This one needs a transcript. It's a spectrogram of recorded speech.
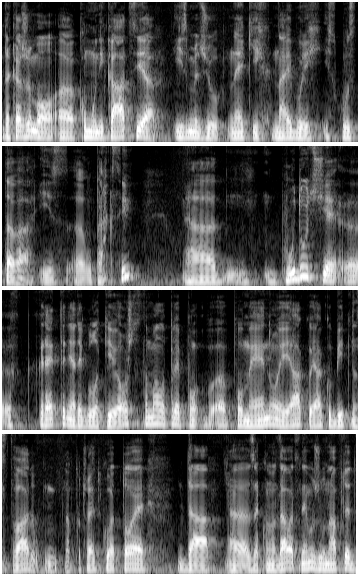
da kažemo komunikacija između nekih najboljih iskustava iz, u praksi, buduće kretanja regulative. Ovo što sam malo pre po, pomenuo je jako, jako bitna stvar na početku, a to je da zakonodavac ne može unapred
